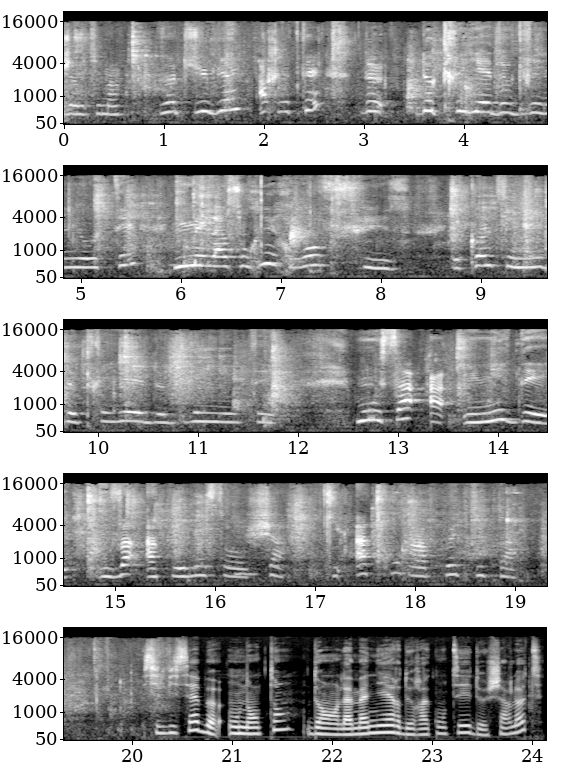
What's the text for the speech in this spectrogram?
gentiment Veux-tu bien arrêter de, de crier, de grignoter? Mais la souris refuse et continue de crier et de grignoter. Moussa une idée. Il va appeler son chat qui accourt à petits pas. Sylvie Seb, on entend dans la manière de raconter de Charlotte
